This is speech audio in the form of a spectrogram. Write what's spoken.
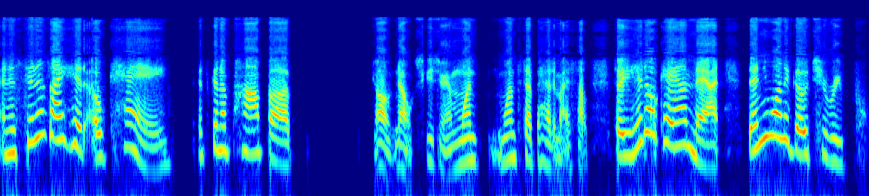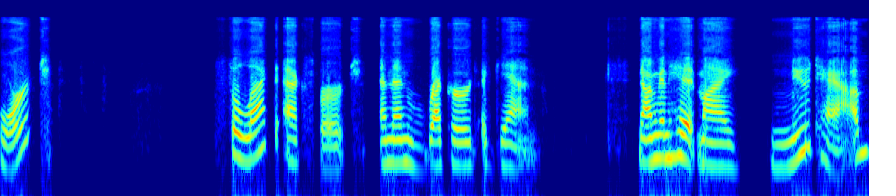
And as soon as I hit OK, it's going to pop up. Oh, no, excuse me. I'm one, one step ahead of myself. So you hit OK on that. Then you want to go to Report, select Expert, and then Record again. Now I'm going to hit my New tab,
